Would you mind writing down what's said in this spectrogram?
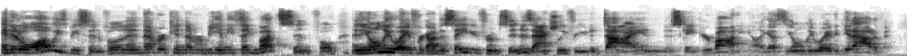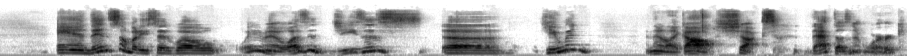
and it'll always be sinful and it never can never be anything but sinful. And the only way for god to save you from sin is actually for you to die and escape your body. Like that's the only way to get out of it. And then somebody said well wait a minute wasn't jesus uh, human? And they're like oh shucks that doesn't work.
